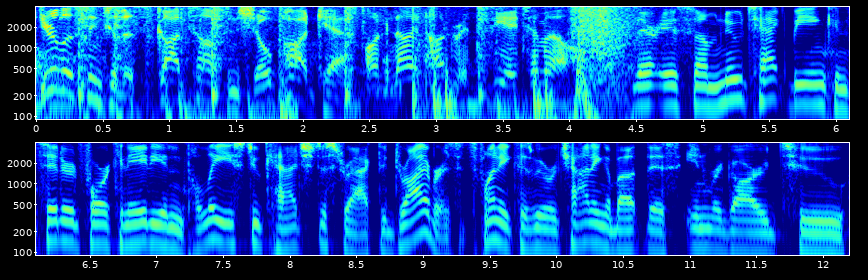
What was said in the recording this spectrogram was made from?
You're listening to the Scott Thompson Show podcast on 900 CHML. There is some new tech being considered for Canadian police to catch distracted drivers. It's funny because we were chatting about this in regard to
